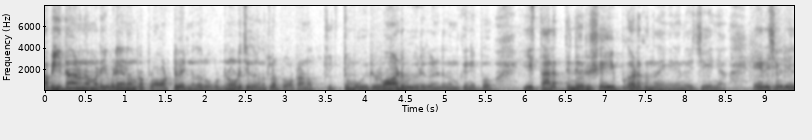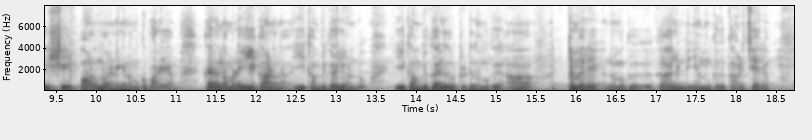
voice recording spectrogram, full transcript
അപ്പോൾ ഇതാണ് നമ്മുടെ ഇവിടെയാണ് നമ്മുടെ പ്ലോട്ട് വരുന്നത്. റോഡിനോട് ചേർന്നിട്ടുള്ള പ്ലോട്ടാണ് ചുറ്റും ഒരുപാട് വീടുകളുണ്ട്. നമുക്കിനിപ്പോൾ ഈ സ്ഥലത്തിന്റെ ഒരു ഷേപ്പ് കിടക്കുന്നത് എങ്ങനെയാണെന്ന് വെച്ച് കഴിഞ്ഞാൽ ഏകദേശം ഒരു എൽ ഷേപ്പാണെന്ന് വേണമെങ്കിൽ നമുക്ക് പറയാം. കാരണം നമ്മുടെ ഈ കാണുന്ന ഈ കമ്പിക്കാൽ കണ്ടോ? ഈ കമ്പിക്കാൽ തൊട്ടിട്ട് നമുക്ക് ആ അറ്റം വരെ നമുക്ക് കാലുണ്ട്. ഞാൻ നിങ്ങൾക്കത് കാണിച്ചു തരാം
